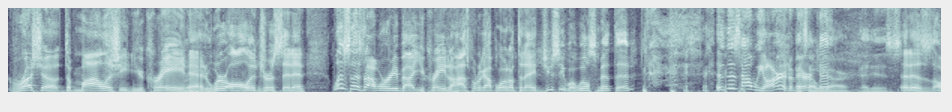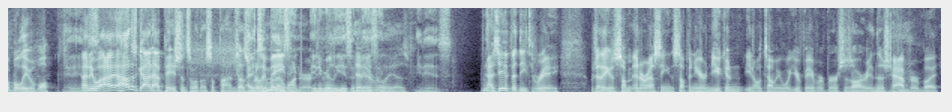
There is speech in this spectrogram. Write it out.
Russia demolishing Ukraine, and we're all interested in. Let's not worry about Ukraine. The hospital got blown up today. Did you see what Will Smith did? Isn't this how we are in That's America? how we are. That is. It is unbelievable. It is. Anyway, I, how does God have patience with us sometimes? That's It's really what I amazing. wonder. It really is amazing. it amazing. really is. It is. Isaiah 53, which I think is some interesting stuff in here, and you can, you know, tell me what your favorite verses are in this chapter. Mm-hmm. But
